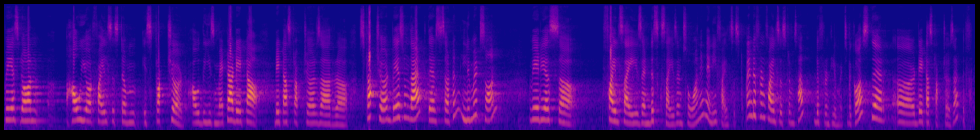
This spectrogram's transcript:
based on uh, how your file system is structured, how these metadata data structures are uh, structured based on that there is certain limits on various uh, file size and disk size and so on in any file system and different file systems have different limits because their uh, data structures are different.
